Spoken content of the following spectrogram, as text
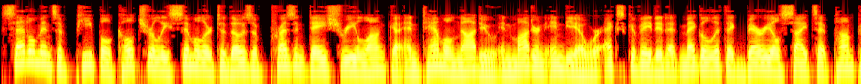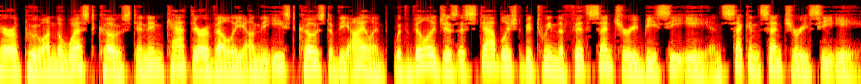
Settlements of people culturally similar to those of present-day Sri Lanka and Tamil Nadu in modern India were excavated at megalithic burial sites at Pomparippu on the west coast and in Kathiravelli on the east coast of the island, with villages established between the 5th century BCE and 2nd century CE.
